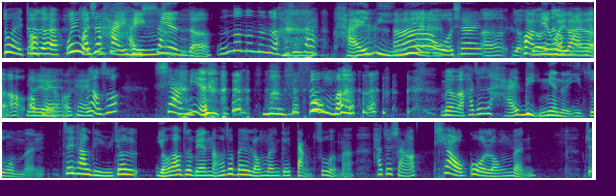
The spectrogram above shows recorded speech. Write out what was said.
对对对，我以为是海平面的。No No No No，它是在 海里面。我现在嗯，画面回来了。哦，OK OK。我想说下面 门缝吗？没有没有，它就是海里面的一座门。这条鲤鱼就。游到这边，然后就被龙门给挡住了嘛。他就想要跳过龙门，就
